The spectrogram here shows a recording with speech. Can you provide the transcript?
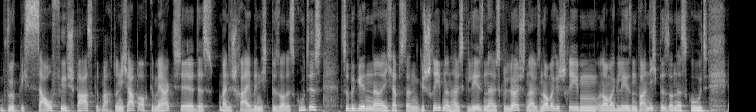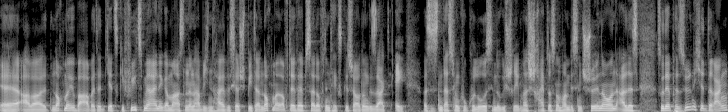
wirklich sau viel Spaß gemacht und ich habe auch gemerkt, äh, dass meine Schreibe nicht besonders gut ist zu Beginn. Ne? Ich habe es dann geschrieben, dann habe ich es gelesen, habe ich es gelöscht, habe ich es nochmal geschrieben, nochmal gelesen, war nicht besonders gut, äh, aber nochmal überarbeitet, jetzt gefiel es mir einigermaßen. Dann habe ich ein halbes Jahr später nochmal auf der Website auf den Text geschaut und gesagt, ey, was ist denn das für ein Kokolos, den du geschrieben hast? Schreib das nochmal ein bisschen schöner und alles. So der persönliche Drang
